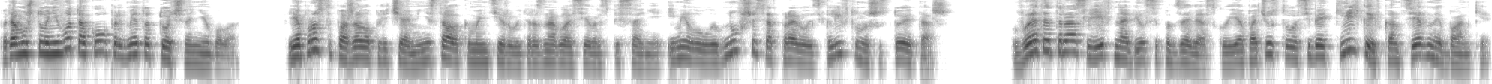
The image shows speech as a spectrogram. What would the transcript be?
Потому что у него такого предмета точно не было. Я просто пожала плечами, не стала комментировать разногласия в расписании и, мило улыбнувшись, отправилась к лифту на шестой этаж. В этот раз лифт набился под завязку, и я почувствовала себя килькой в консервной банке.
